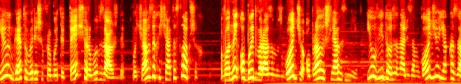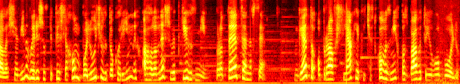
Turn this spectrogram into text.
І Гетто вирішив робити те, що робив завжди: почав захищати слабших. Вони обидва разом з Годжо обрали шлях змін. І у відео з аналізом Годжо я казала, що він вирішив піти шляхом болючих, докорінних, а головне швидких змін. Проте це не все. Гето обрав шлях, який частково зміг позбавити його болю.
